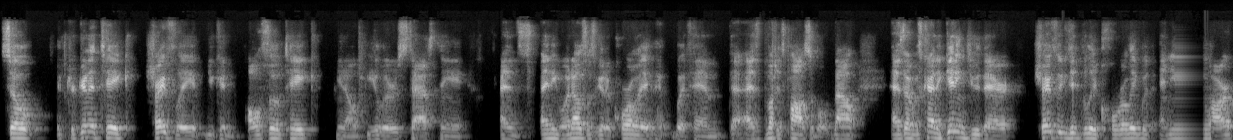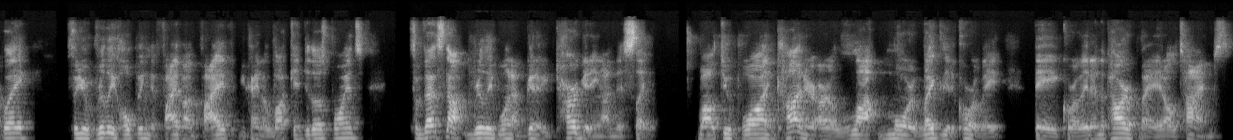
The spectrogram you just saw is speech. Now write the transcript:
So if you're going to take Scheifele, you can also take, you know, Ehlers, Stastny, and anyone else is going to correlate with him as much as possible. Now, as I was kind of getting to there, Scheifele didn't really correlate with any power play. So you're really hoping that five on five, you kind of luck into those points. So that's not really one I'm going to be targeting on this slate. While Dubois and Connor are a lot more likely to correlate, they correlate on the power play at all times.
